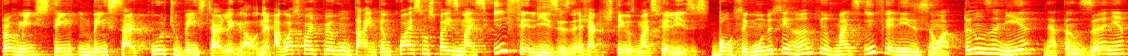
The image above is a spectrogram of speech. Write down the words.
provavelmente têm um bem-estar curto, um bem-estar legal, né? Agora você pode perguntar, então, quais são os países mais infelizes, né? Já que tem os mais felizes. Bom, segundo esse ranking, os mais infelizes são a Tanzânia, né? A Tanzânia,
